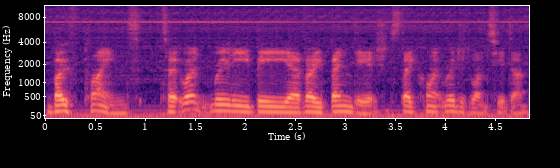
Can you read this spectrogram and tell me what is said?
both planes, so it won't really be uh, very bendy. It should stay quite rigid once you're done,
